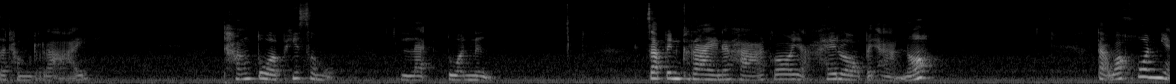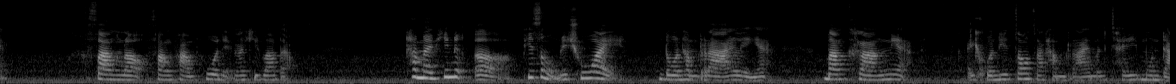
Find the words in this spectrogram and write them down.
จะทำร้าย ทั้งตัวพี่สมุทและตัวหนึ่ง จะเป็นใครนะคะ ก็อยากให้ลองไปอ่านเนาะแต่ว่าคนเนี่ย ฟังเราฟังฟาร์มพูดเนี่ยก็คิดว่าแบบทำไมพี่หนึ่งเอ่อพี่สมุทรไม่ช่วย โดนทำร้ายอะไรเงี้ย บางครั้งเนี่ยไอคนที่จ้องจะทำร้ายมันใช้มนต์ด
